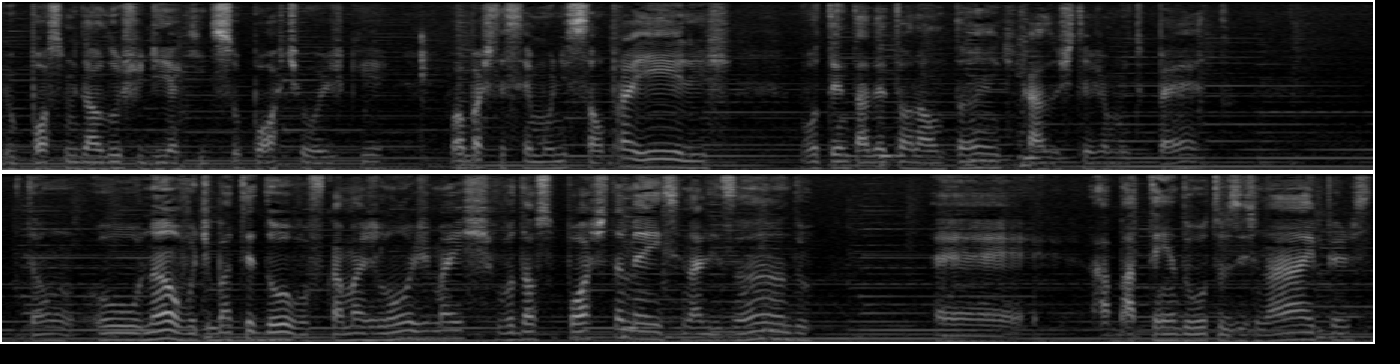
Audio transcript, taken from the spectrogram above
eu posso me dar o luxo de ir aqui de suporte hoje que vou abastecer munição para eles, vou tentar detonar um tanque caso esteja muito perto. Então, ou não, vou de batedor, vou ficar mais longe, mas vou dar o suporte também, sinalizando, é, abatendo outros snipers.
